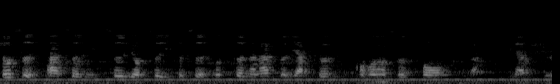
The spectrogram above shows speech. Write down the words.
多次、三次、你次、有次、一次次、五次、两次、两次、可不能吃多，对吧？一到十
